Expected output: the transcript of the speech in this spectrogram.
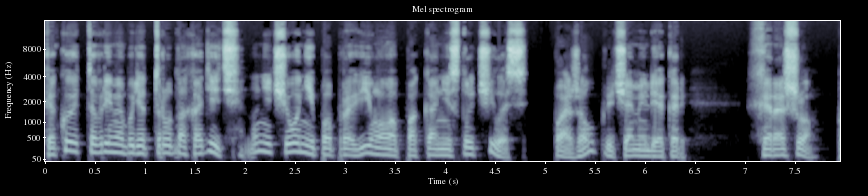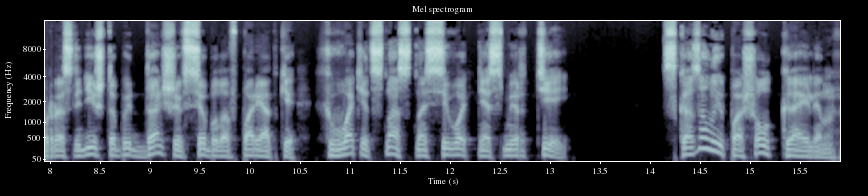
Какое-то время будет трудно ходить, но ничего непоправимого пока не случилось. Пожал плечами лекарь. Хорошо, проследи, чтобы дальше все было в порядке. Хватит с нас на сегодня смертей. Сказал и пошел Кайлен.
